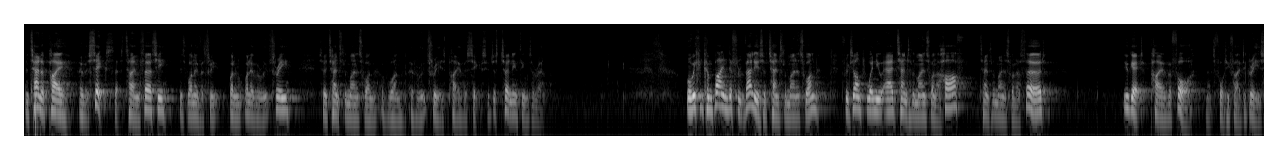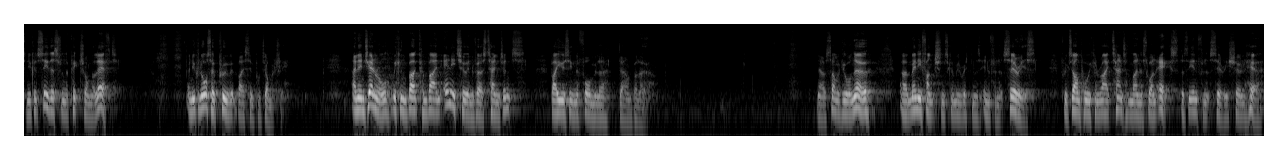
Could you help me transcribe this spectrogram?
And tan of pi over 6, that's tan 30, is 1 over, 3, 1, 1 over root 3. So tan to the minus 1 of 1 over root 3 is pi over 6. You're just turning things around. Well, we can combine different values of tan to the minus 1. For example, when you add tan to the minus 1 a half, tan to the minus 1 a third, you get pi over 4. That's 45 degrees. And you can see this from the picture on the left. And you can also prove it by simple geometry. And in general, we can combine any two inverse tangents by using the formula down below. Now, some of you will know uh, many functions can be written as infinite series. For example, we can write tan to the minus 1x as the infinite series shown here,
